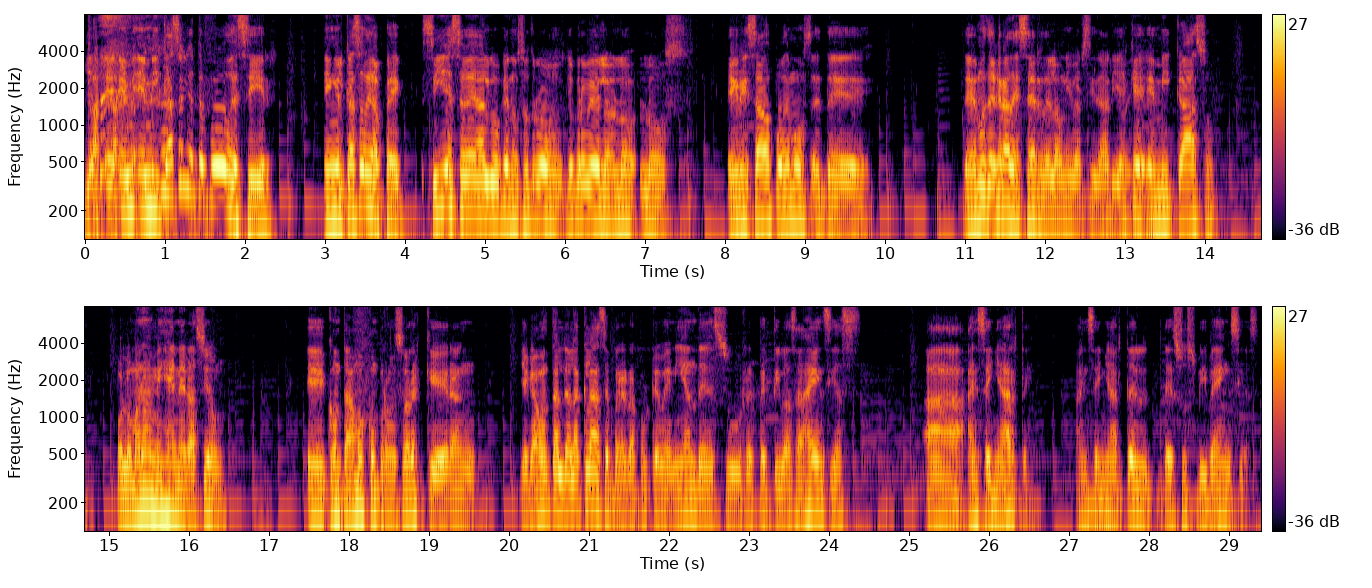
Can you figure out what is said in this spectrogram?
Yo- en, en mi caso yo te puedo decir, en el caso de APEC, sí eso es algo que nosotros, yo creo que lo- lo- los egresados podemos eh, de, debemos de agradecer de la universidad. Y es que en mi caso, por lo menos en mi generación, eh, contábamos con profesores que eran, llegaban tarde a la clase, pero era porque venían de sus respectivas agencias a, a enseñarte, a enseñarte de sus vivencias.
